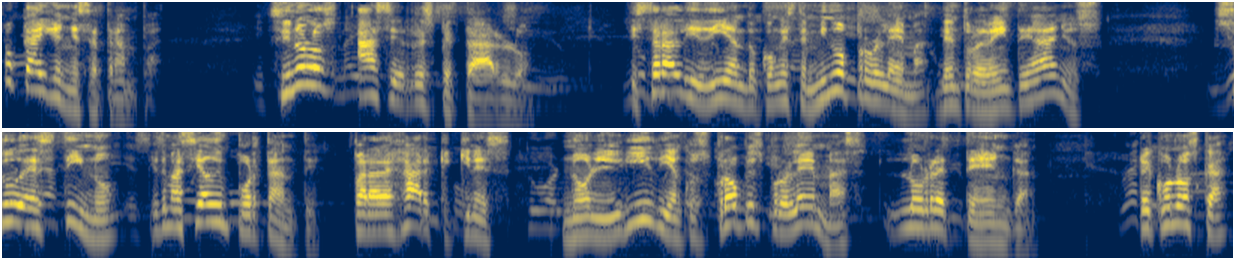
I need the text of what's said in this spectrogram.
No caiga en esa trampa. Si no los hace respetarlo, estará lidiando con este mismo problema dentro de 20 años. Su destino es demasiado importante para dejar que quienes no lidian con sus propios problemas lo retengan. Reconozca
